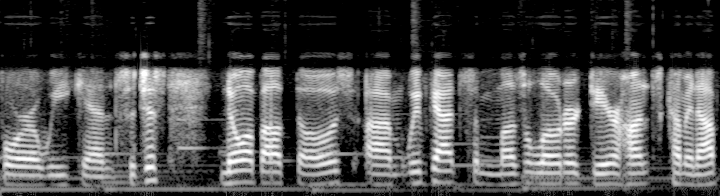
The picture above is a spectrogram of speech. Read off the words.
for a weekend. So just know about those. Um, we've got some muzzleloader deer hunts coming up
